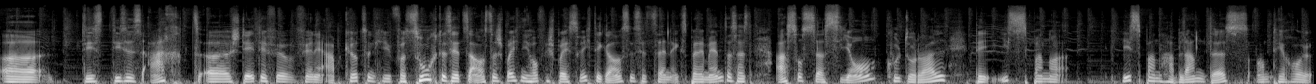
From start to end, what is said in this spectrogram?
Äh, dies, dieses 8 äh, steht hier für, für eine Abkürzung. Ich versuche das jetzt auszusprechen. Ich hoffe, ich spreche es richtig aus. Das ist jetzt ein Experiment. Das heißt Associación Cultural de Hispano Hispanhablantes en Tirol.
